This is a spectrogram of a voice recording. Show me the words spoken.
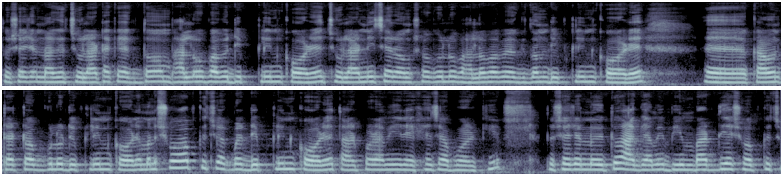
তো সেই জন্য আগে চুলাটাকে একদম ভালোভাবে ডিপ ক্লিন করে চুলার নিচের অংশগুলো ভালোভাবে একদম ডিপ ক্লিন করে কাউন্টার টপগুলো ডিপ ক্লিন করে মানে সব কিছু একবার ডিপ ক্লিন করে, তারপর আমি রেখে যাব আর কি। তো সেই জন্যই তো আগে আমি ভিমবার দিয়ে সব কিছু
